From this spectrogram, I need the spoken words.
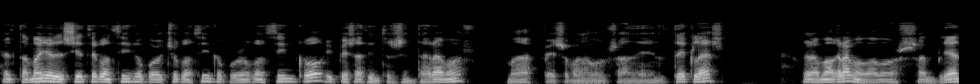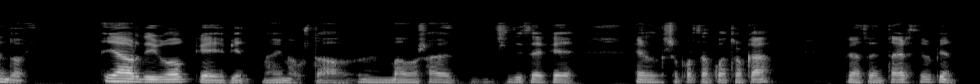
El tamaño es de 7,5 por 8,5 por 1,5 y pesa 160 gramos, más peso para la bolsa del teclas. Gramo a gramo vamos ampliando. Ya os digo que bien, a mí me ha gustado. Vamos a ver, se dice que él soporta 4K, a 30 Hz, bien,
